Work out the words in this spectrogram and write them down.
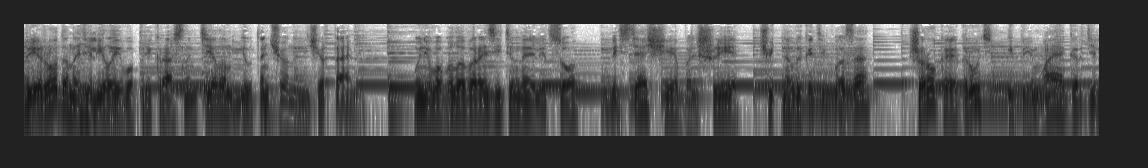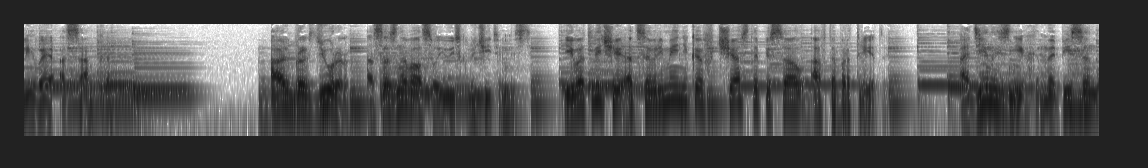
Природа наделила его прекрасным телом и утонченными чертами. У него было выразительное лицо, блестящие, большие, чуть на выкате глаза – широкая грудь и прямая горделивая осанка. Альбрехт Дюрер осознавал свою исключительность и, в отличие от современников, часто писал автопортреты. Один из них написан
